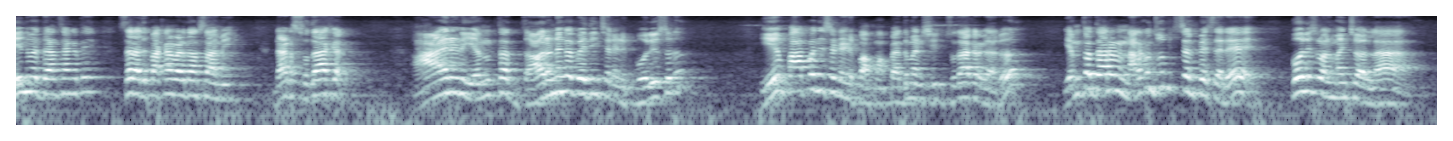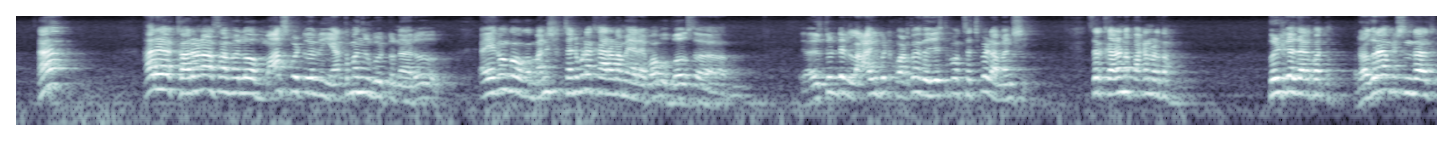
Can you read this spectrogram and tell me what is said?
ఏంది మరి దాని సంగతి? సరే అది పక్కన పెడదాం స్వామి. డాక్టర్ సుధాకర్ ఆయనని ఎంత దారుణంగా వేధించారండి పోలీసులు? ఏం పాపం చేశాడండి పాపం పెద్ద మనిషి సుధాకర్ గారు? ఎంత దారుణంగా నరకం చూపించి చంపేశారే పోలీసులు వాళ్ళు మంచి వాళ్ళ అరే కరోనా సమయంలో మాస్క్ పెట్టుకుని ఎంతమందిని కొట్టున్నారు? ఏకంగా ఒక మనిషి చనిపోవడం కారణమయ్యారే బాబు బహుశా వెళ్తుంటే లాగి పెట్టి కొడతాం ఏదో చేస్తే చచ్చిపోయాడు ఆ మనిషి. సరే కరోనా పక్కన పెడతాం. పొలిటికల్ దానికొద్దాం. రఘురామకృష్ణరాజు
